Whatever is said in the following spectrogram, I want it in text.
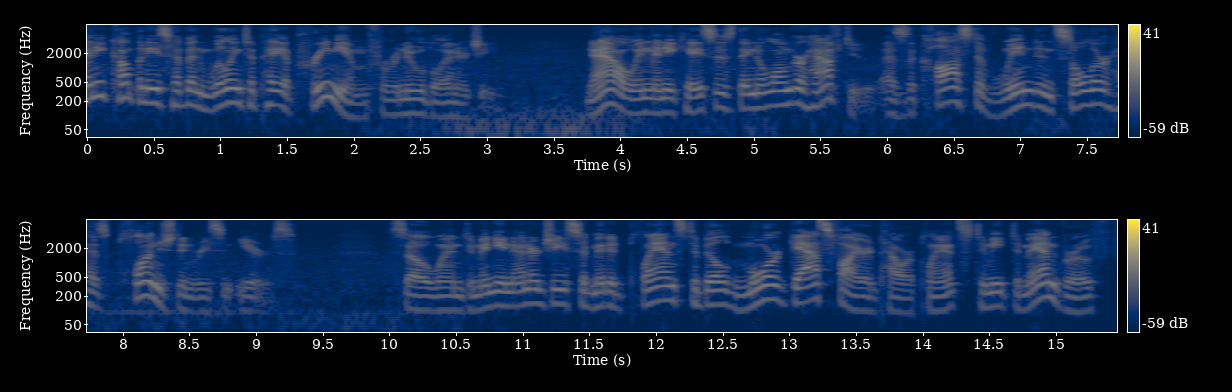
Many companies have been willing to pay a premium for renewable energy. Now, in many cases, they no longer have to, as the cost of wind and solar has plunged in recent years. So, when Dominion Energy submitted plans to build more gas fired power plants to meet demand growth,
